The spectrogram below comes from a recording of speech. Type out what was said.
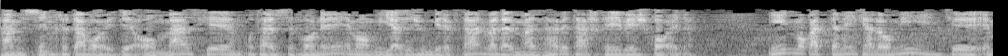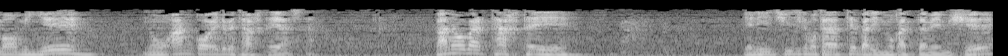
همسنخ قواعد عامه است که متاسفانه امامیه ازشون گرفتن و در مذهب تخته بهش قاعده این مقدمه کلامی که امامیه نوعا قائل به تخته هستن. بنابر تخته یعنی چیزی که مترتب بر این مقدمه میشه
